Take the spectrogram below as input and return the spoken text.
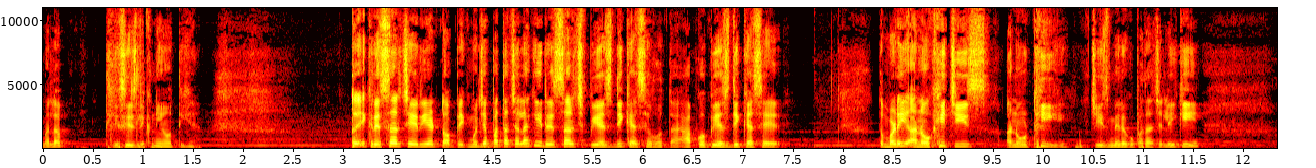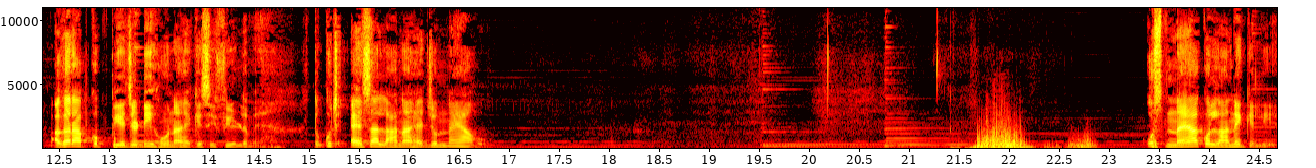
मतलब थीसीज लिखनी होती है। तो एक रिसर्च एरिया टॉपिक मुझे पता चला कि रिसर्च पीएचडी कैसे होता है। आपको पीएचडी कैसे तो बड़ी अनोखी चीज़, अनूठी चीज़ मेरे को पता चली कि अगर आपको पीएचडी होना है किसी फ़ील्ड में तो कुछ ऐसा लाना है जो नया हो। उस नया को लाने के लिए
